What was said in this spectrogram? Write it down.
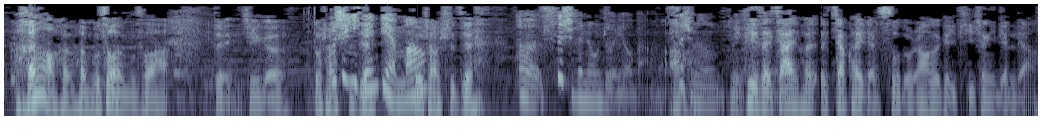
很好，很很不错，很不错哈。对，这个多长时间不是一？点点吗多长时间？呃，四十分钟左右吧，啊四十分钟左右。你可以再加一块，呃加快一点速度，然后可以提升一点量。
